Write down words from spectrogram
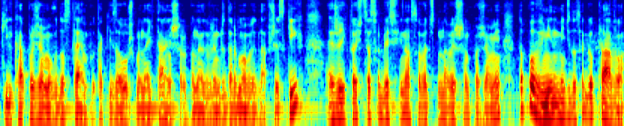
kilka poziomów dostępu, taki załóżmy najtańszy albo nawet wręcz darmowy dla wszystkich, a jeżeli ktoś chce sobie sfinansować to na wyższym poziomie, to powinien mieć do tego prawo.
